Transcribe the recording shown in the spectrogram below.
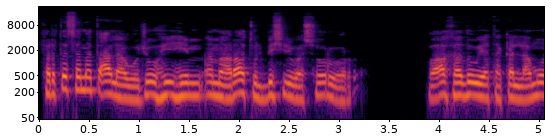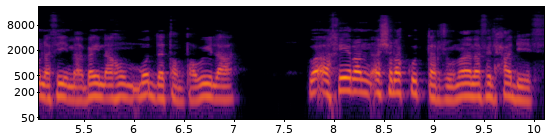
فارتسمت على وجوههم أمارات البشر والسرور. وأخذوا يتكلمون فيما بينهم مدة طويلة. وأخيرا أشركوا الترجمان في الحديث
